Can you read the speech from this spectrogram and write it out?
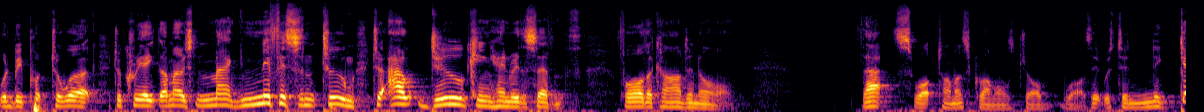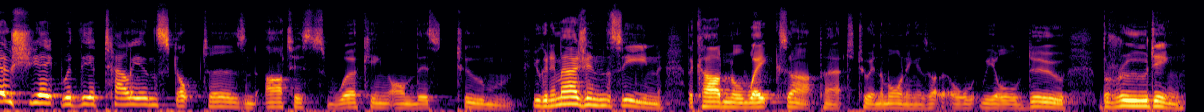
would be put to work to create the most magnificent tomb to outdo King Henry VII for the Cardinal. That's what Thomas Cromwell's job was. It was to negotiate with the Italian sculptors and artists working on this tomb. You can imagine the scene. The cardinal wakes up at two in the morning, as we all do, brooding,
